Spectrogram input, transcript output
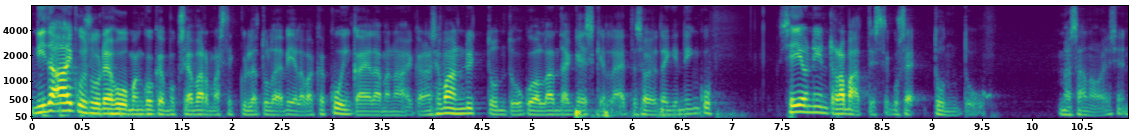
niitä aikuisuuden huuman kokemuksia varmasti kyllä tulee vielä vaikka kuinka elämän aikana. Se vaan nyt tuntuu, kun ollaan tämän keskellä, että se on jotenkin niin kuin, se ei ole niin dramaattista kuin se tuntuu, mä sanoisin.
